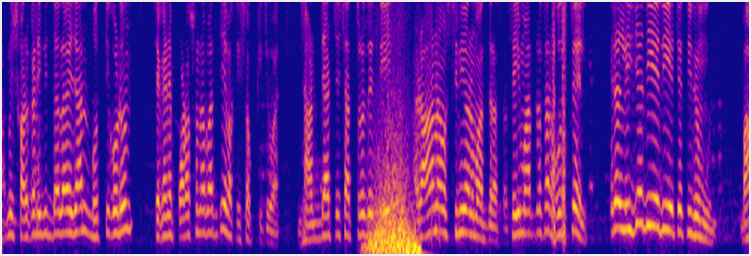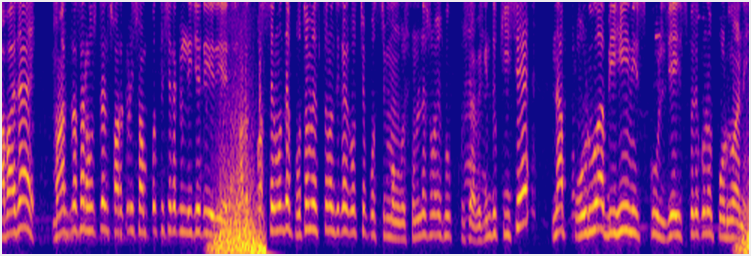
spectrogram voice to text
আপনি সরকারি বিদ্যালয়ে যান, ভর্তি করুন, সেখানে পড়াশোনা বাদ দিয়ে বাকি সব কিছু হয়। ঝাঁট দেওয়াচ্ছে ছাত্রদের দিয়ে, রাহানা সিনিয়র মাদ্রাসা, সেই মাদ্রাসার হোস্টেল এটা লিজে দিয়ে দিয়েছে তৃণমূল। ভাবা যায় মাদ্রাসার হোস্টেল সরকারি সম্পত্তি সেটাকে লিজে দিয়ে দিয়েছে। ভারতবর্ষের মধ্যে প্রথম স্থান অধিকার করছে পশ্চিমবঙ্গ শুনলে সবাই খুব খুশি হবে। কিন্তু কিসে? না পড়ুয়াবিহীন স্কুল যে স্কুলে কোনো পড়ুয়া নেই।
